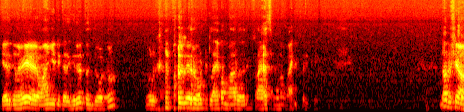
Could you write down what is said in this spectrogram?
ஏற்கனவே வாங்கிட்டு இருக்கிற இருபத்தஞ்சு ஓட்டும் உங்களுக்கு பல்வேறு ஓட்டுகளாக மாறுவதற்கு பிரயாசமான வாய்ப்பு இருக்கு. இன்னொரு விஷயம்.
